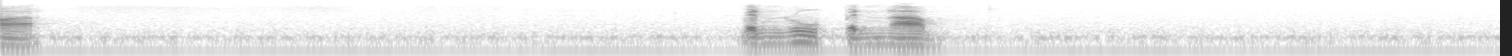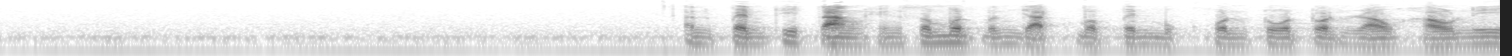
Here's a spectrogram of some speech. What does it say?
มา เป็นรูปเป็นนาม อันเป็นที่ตั้งแห่งสมมติบัญญัติว่าเป็นบุคคลตัวตนเราเขานี้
